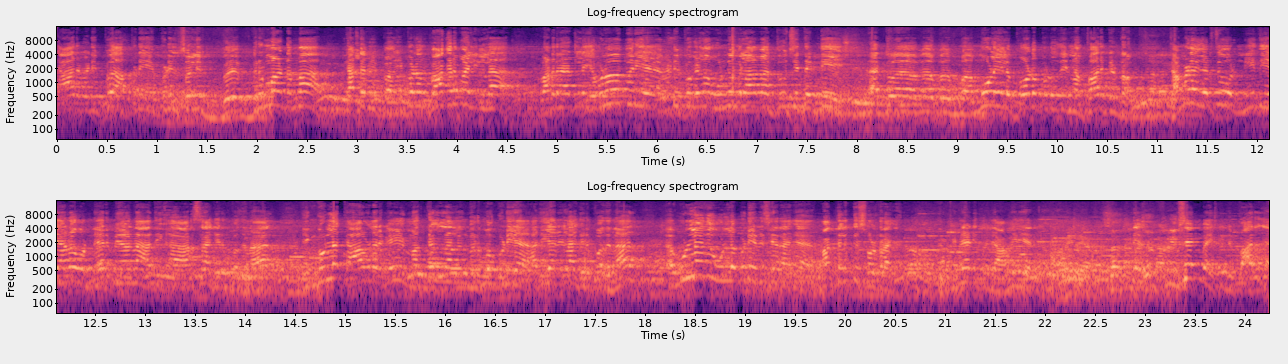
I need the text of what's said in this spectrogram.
கார் வெடிப்பு அப்படி இப்படின்னு சொல்லி பி- பிரம்மாண்டமா கட்டமைப்பாங்க. இப்ப நம்ம பாக்குறோமா இல்லைங்களா? வடநாட்டுல எவ்வளவு பெரிய வெடிப்புகள்லாம் ஒண்ணுமில்லாம தூச்சி தட்டி அஹ், போடப்படுவதை நாம் பார்க்கின்றோம். தமிழக அரசு ஒரு நீதியான ஒரு நேர்மையான அதிக அரசாக இருப்பதனால் இங்குள்ள காவலர்கள் மக்கள் நலன் விரும்பக்கூடிய அதிகாரிகளாக இருப்பதனால் உள்ளது உள்ளபடி என்ன செய்கிறாங்க மக்களுக்கு சொல்றாங்க. பின்னாடி கொஞ்சம் அமைதியா இருக்கு ஹுசேன் பாய் கொஞ்சம் பாருங்க.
